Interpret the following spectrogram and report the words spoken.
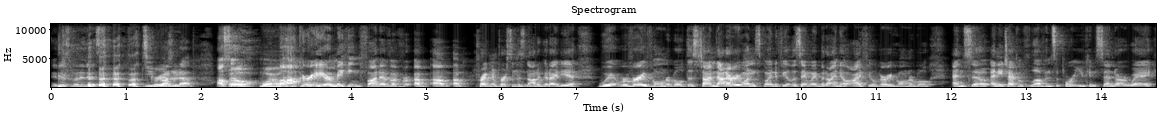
it is what it is. That's you crazy. brought it up. Also, Oh, wow. mockery or making fun of a, a, a, pregnant person is not a good idea. We're, we're very vulnerable at this time. Not everyone's going to feel the same way, but I know I feel very vulnerable. And so any type of love and support you can send our way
